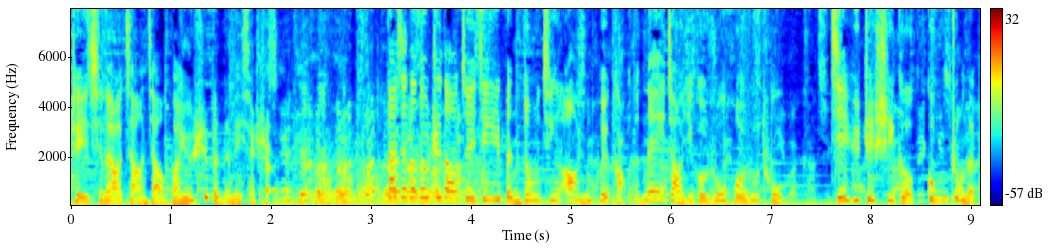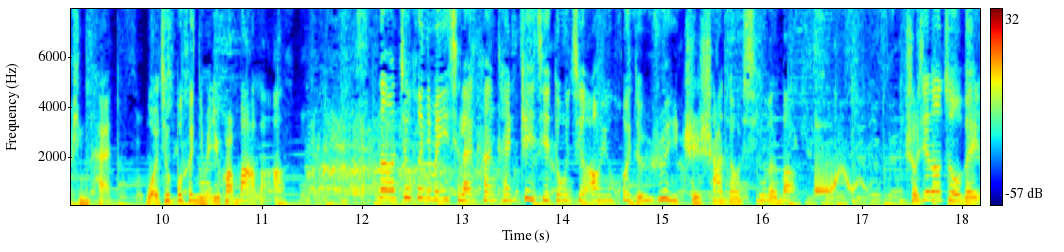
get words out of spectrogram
这一期呢要讲讲关于日本的那些事儿。大家呢都知道，最近日本东京奥运会搞的那叫一个如火如荼。介于这是一个公众的平台，我就不和你们一块骂了啊。那就和你们一起来看看这届东京奥运会的睿智沙雕新闻吧。首先呢，作为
